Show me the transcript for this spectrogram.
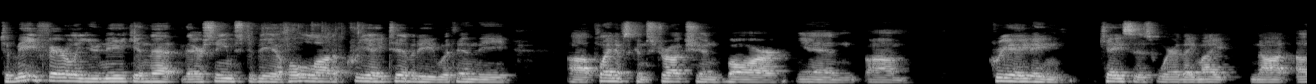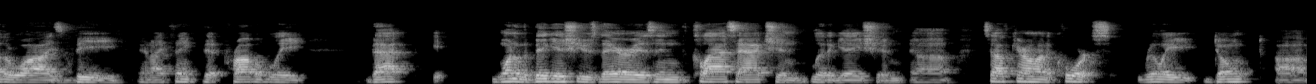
to me, fairly unique in that there seems to be a whole lot of creativity within the uh, plaintiff's construction bar in um, creating cases where they might not otherwise be. And I think that probably that one of the big issues there is in class action litigation. Uh, South Carolina courts really don't uh,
